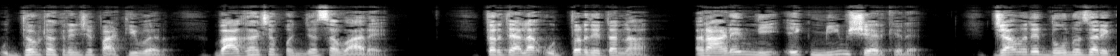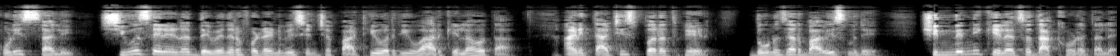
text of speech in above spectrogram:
उद्धव ठाकरेंच्या पाठीवर वाघाच्या पंजाचा वार आहे. तर त्याला उत्तर देताना राणेंनी एक मीम शेअर केलंय. ज्यामध्ये दोन हजार एकोणीस साली शिवसेनेनं देवेंद्र फडणवीस यांच्या पाठीवरती वार केला होता आणि त्याचीच परतफेड दोन हजार बावीसमध्ये शिंदेंनी केल्याचं दाखवण्यात आलंय.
